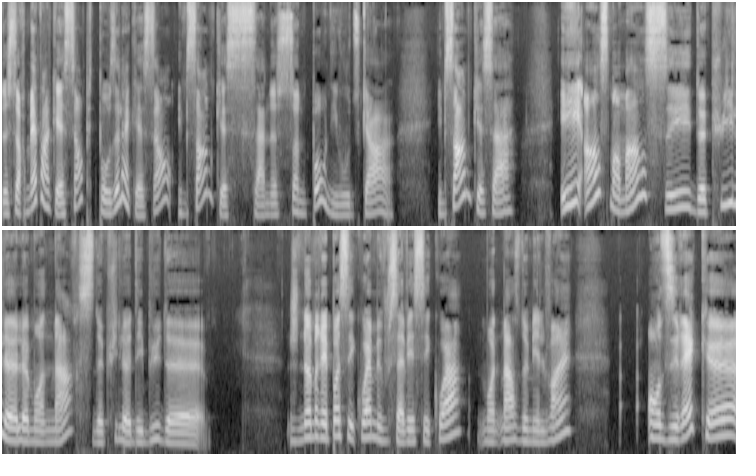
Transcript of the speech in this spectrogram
de se remettre en question puis de poser la question. Il me semble que ça ne sonne pas au niveau du cœur. Il me semble que ça et en ce moment, c'est depuis le, mois de mars, depuis le début de... Je nommerai pas c'est quoi, mais vous savez c'est quoi, mois de mars 2020, on dirait que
